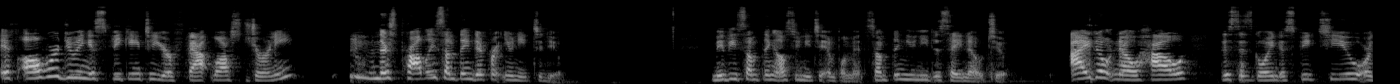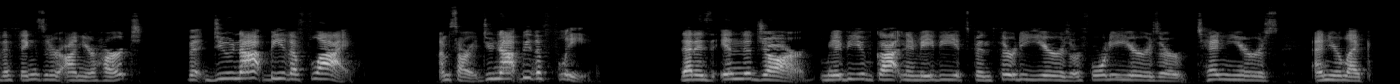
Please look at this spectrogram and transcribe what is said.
if all we're doing is speaking to your fat loss journey, there's probably something different you need to do. Maybe something else you need to implement, something you need to say no to. I don't know how this is going to speak to you or the things that are on your heart, but do not be the fly. I'm sorry, do not be the flea that is in the jar. Maybe you've gotten and maybe it's been 30 years or 40 years or 10 years and you're like,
